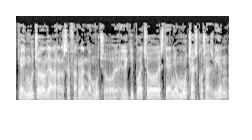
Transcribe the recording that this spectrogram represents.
Que hay mucho donde agarrarse, Fernando, mucho. El equipo ha hecho este año muchas cosas bien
